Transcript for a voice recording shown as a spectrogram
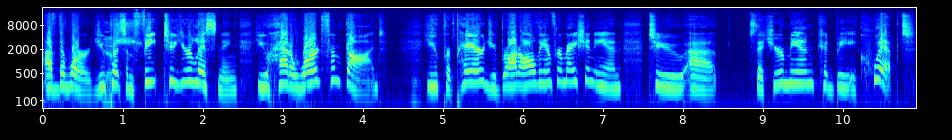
of the word. You put some feet to your listening. You had a word from God. You prepared. You brought all the information in to uh, so that your men could be equipped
